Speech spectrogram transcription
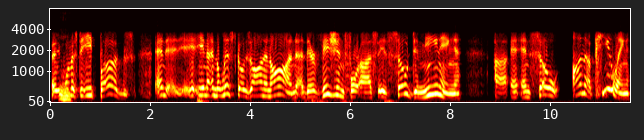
They mm-hmm. want us to eat bugs, and you know, and the list goes on and on. Their vision for us is so demeaning uh, and, and so unappealing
